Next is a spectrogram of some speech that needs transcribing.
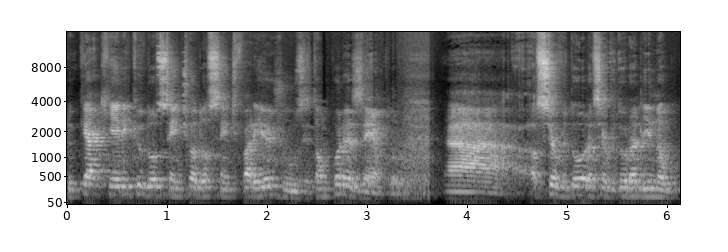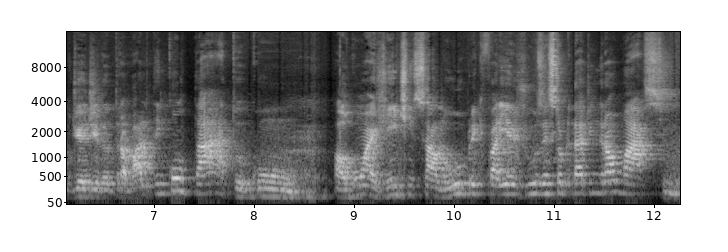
do que aquele que o docente ou a docente faria jus. Então, por exemplo, a, servidor, a servidora ali no dia a dia do trabalho tem contato com algum agente insalubre que faria jus à insalubridade em grau máximo,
